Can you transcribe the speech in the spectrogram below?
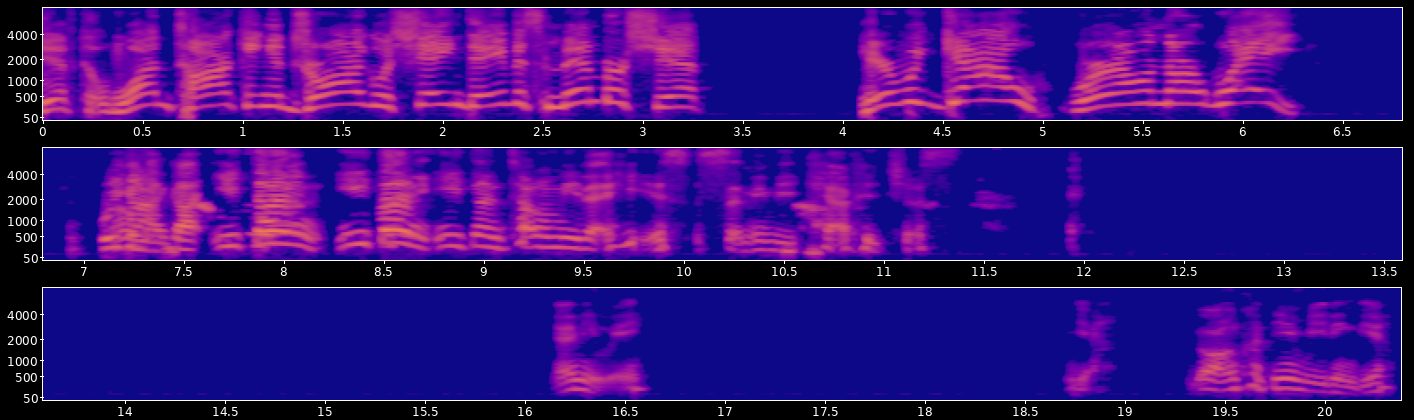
gift one talking and drawing with Shane Davis membership. Here we go. We're on our way. We oh got my god, Ethan, Ethan, Ethan told me that he is sending me cabbages. Anyway. Yeah. Go on, continue reading, dear.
